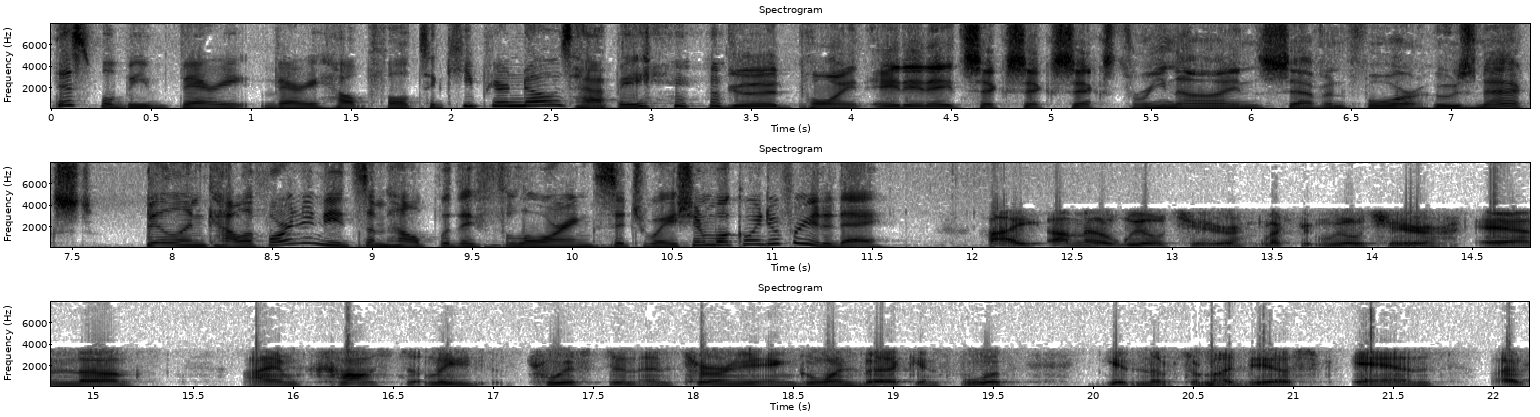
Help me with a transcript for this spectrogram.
this will be very, very helpful to keep your nose happy. Good point. 888 666 3974. Who's next? bill in california needs some help with a flooring situation what can we do for you today Hi, I'm in a wheelchair, electric wheelchair, and um, I am constantly twisting and turning and going back and forth, getting up to my desk. And I've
